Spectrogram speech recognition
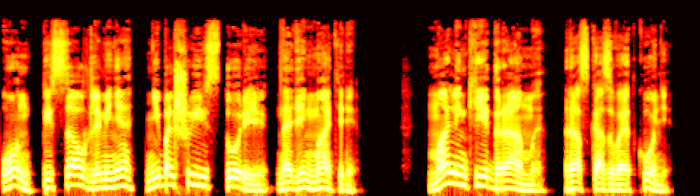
Он писал для меня небольшие истории на День матери. Маленькие драмы, рассказывает Кони.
